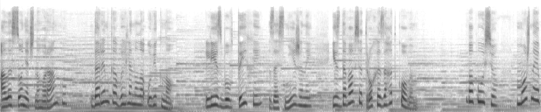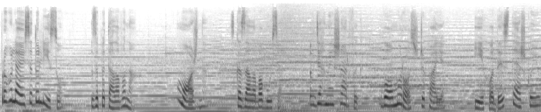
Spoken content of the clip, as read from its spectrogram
але сонячного ранку Даринка виглянула у вікно. Ліс був тихий, засніжений і здавався трохи загадковим. Бабусю, можна я прогуляюся до лісу? запитала вона. Можна, сказала бабуся. Вдягни шарфик, бо мороз щипає, і ходи стежкою.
